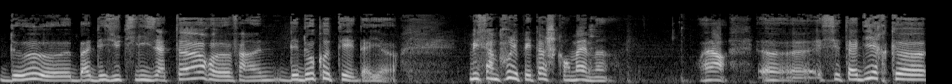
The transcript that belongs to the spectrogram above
de, euh, bah, des utilisateurs, euh, enfin, des deux côtés d'ailleurs. Mais ça me fout les pétoches quand même. hein. Voilà. Euh, C'est-à-dire que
